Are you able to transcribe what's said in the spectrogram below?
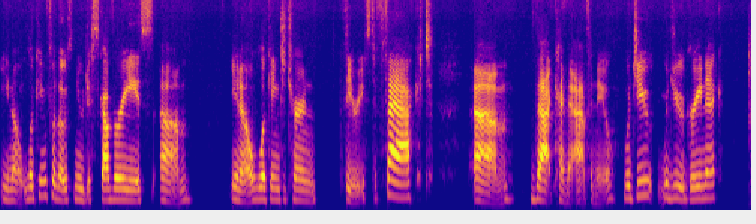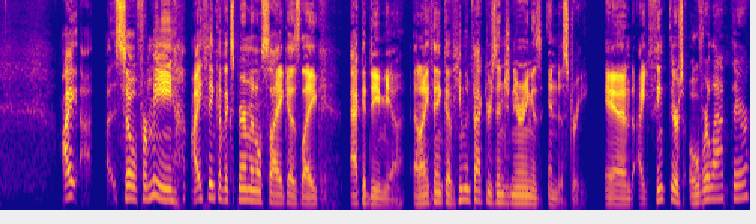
you know looking for those new discoveries um, you know looking to turn theories to fact um, that kind of avenue. Would you would you agree nick? I so for me i think of experimental psych as like academia, and I think of human factors engineering as industry. And I think there's overlap there,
